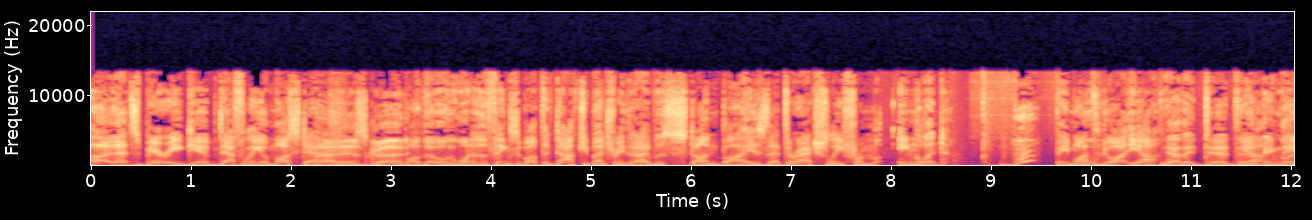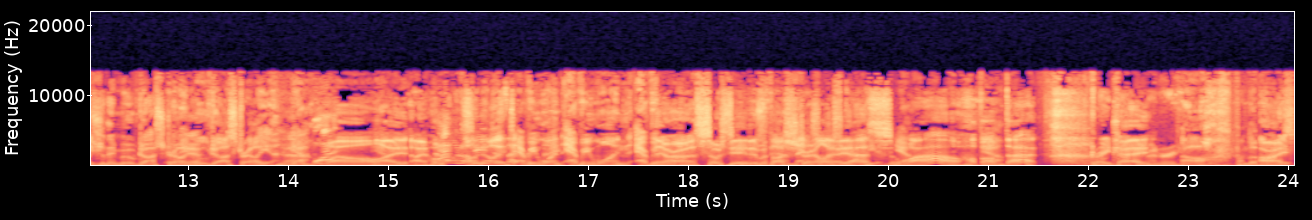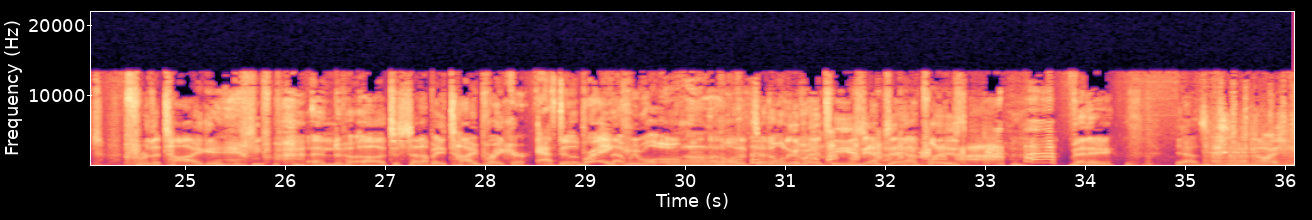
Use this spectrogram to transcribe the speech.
Uh, that's Barry Gibb, definitely a mustache. that is good. Although one of the things about the documentary that I was stunned by is that they're actually from England. They moved to yeah. Yeah, they did. They're Yeah, English they- and they moved to Australia. They moved to Australia. Yeah. Yeah. Well, I, I hope No, no, no. It's everyone, everyone, everyone. they are associated with them Australia. Yes. Yeah. Wow. How about Yeah. that? Great Okay. documentary. Oh, from the All right, best. for the tie game and uh, to set up a tiebreaker After the break. that we will. Oh, well, I don't want to. I don't want to give away the tease yet, Dan. Please, Vinny. Yes. Nice.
